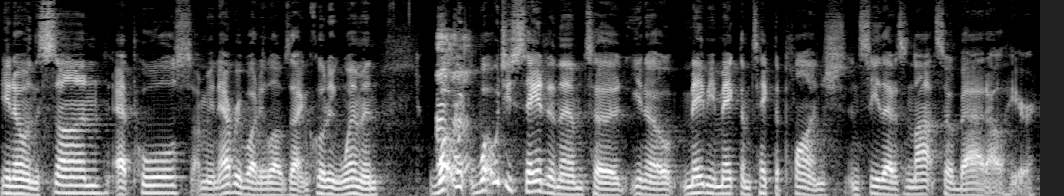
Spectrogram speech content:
you know, in the sun at pools. I mean, everybody loves that, including women. What would, what would you say to them to you know maybe make them take the plunge and see that it's not so bad out here?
